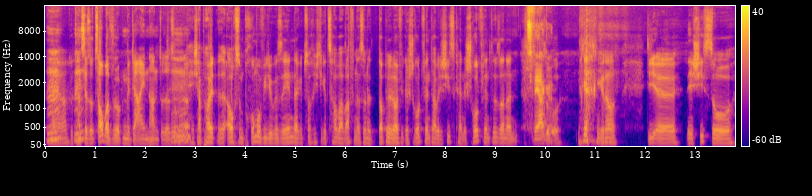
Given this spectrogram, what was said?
Ja, Du kannst ja so Zauber wirken mit der einen Hand oder so, Mhm. ne? Ich habe heute auch so ein Promo-Video gesehen, da gibt es auch richtige Zauberwaffen. Das ist so eine doppelläufige Schrotflinte, aber die schießt keine Schrotflinte, sondern Zwerge. so. Ja, genau. Die, äh, nee, schießt so,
